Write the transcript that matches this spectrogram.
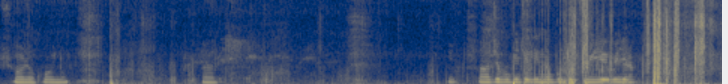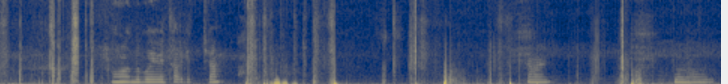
Şöyle koydum. Evet. Sadece bu geceliğine burada uyuyabilirim. Sonra da bu evi terk edeceğim. Hemen bunu aldık.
